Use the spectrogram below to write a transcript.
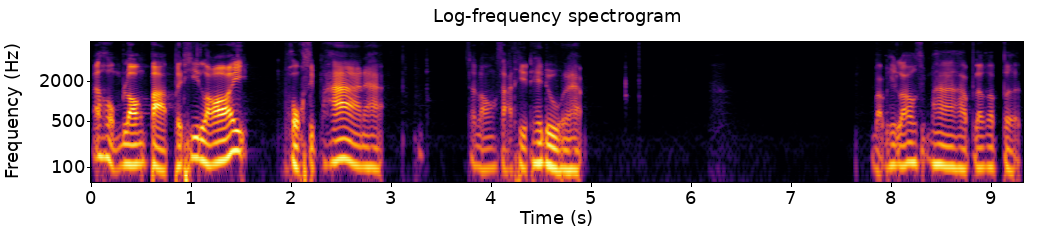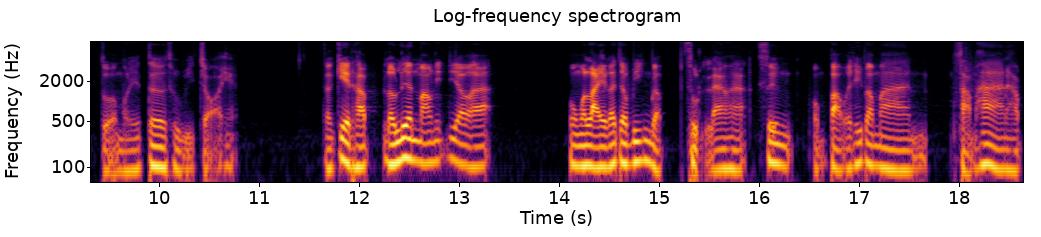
ถ้าผมลองปรับไปที่ร้อยหกสิบห้านะฮะจะลองสาธิตให้ดูนะครับปรับที่ร้อยหกสิบห้าครับ แล้วก็เปิดตัว monitor to v joy ฮะสังเกตครับ เราเลื่อนเมาส์นิดเดียวฮะพวงมาลัยก็จะวิ่งแบบ สุดแล้วฮะ ซึ่งผมปรับไว้ที่ประมาณสามห้านะครับ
